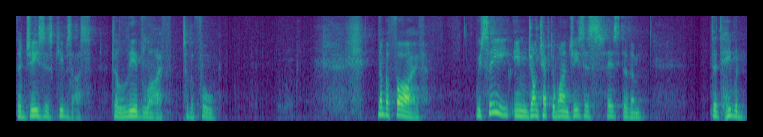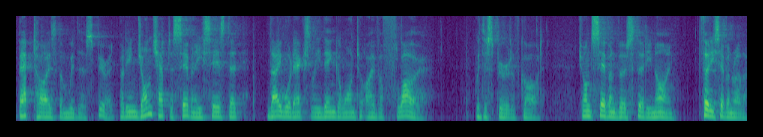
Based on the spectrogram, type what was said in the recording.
that Jesus gives us to live life to the full. Number five, we see in John chapter 1, Jesus says to them, that he would baptize them with the Spirit. But in John chapter 7, he says that they would actually then go on to overflow with the Spirit of God. John 7, verse 39, 37 rather.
